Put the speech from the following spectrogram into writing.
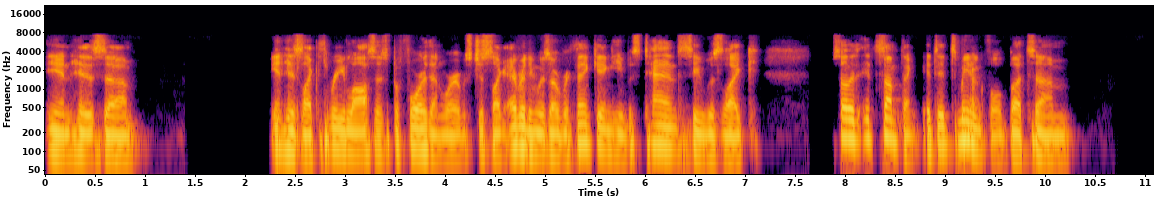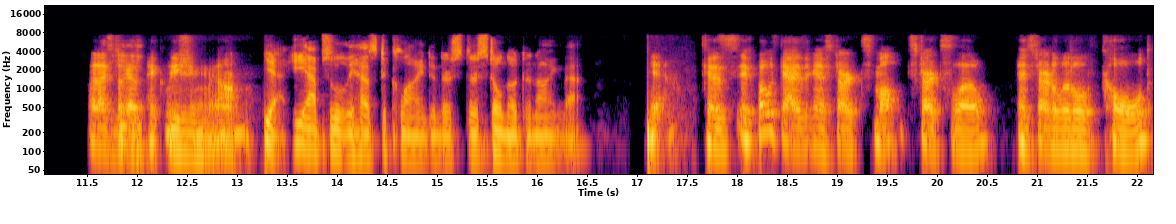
in his um, in his like three losses before then, where it was just like everything was overthinking. He was tense. He was like, so it, it's something. It, it's meaningful, but um, But I still got to pick Jingliang. yeah, he absolutely has declined, and there's there's still no denying that. Yeah. because if both guys are going to start small, start slow, and start a little cold,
